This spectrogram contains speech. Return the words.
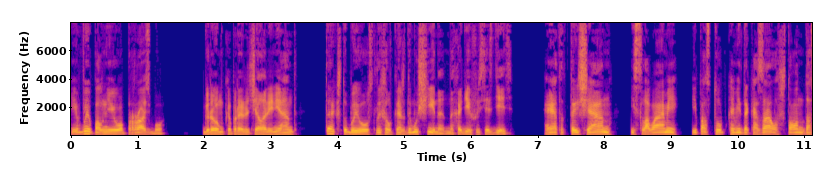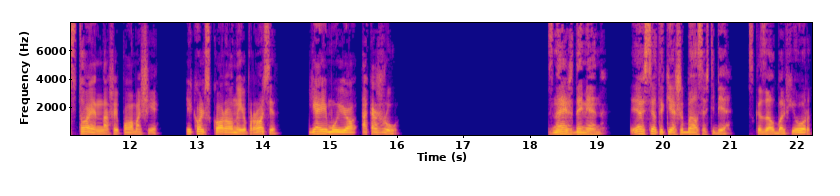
и выполню его просьбу. Громко прорычал Рениант, так, чтобы его услышал каждый мужчина, находившийся здесь. Этот тайщан и словами, и поступками доказал, что он достоин нашей помощи. И коль скоро он ее просит, я ему ее окажу. «Знаешь, Дэмиан, я все-таки ошибался в тебе», — сказал Бальфиор,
